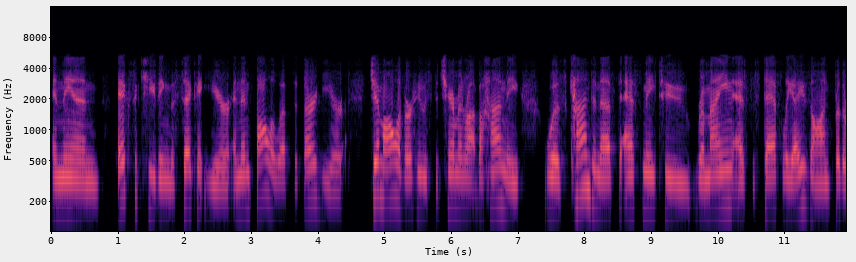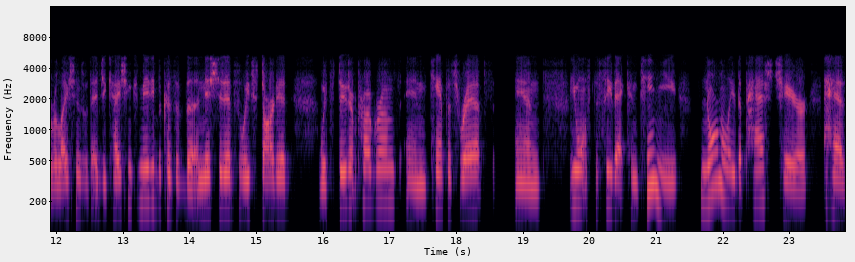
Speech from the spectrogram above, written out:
and then executing the second year and then follow up the third year. Jim Oliver, who is the chairman right behind me, was kind enough to ask me to remain as the staff liaison for the Relations with Education Committee because of the initiatives we've started with student programs and campus reps. And he wants to see that continue. Normally the past chair has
